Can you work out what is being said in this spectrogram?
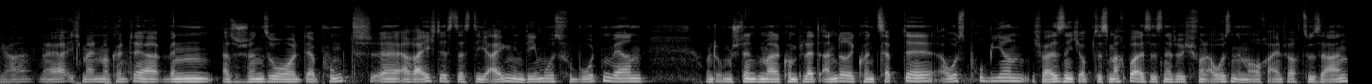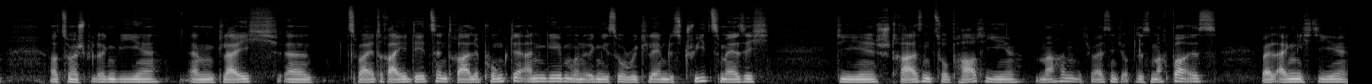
Ja, naja, ich meine, man könnte ja, wenn also schon so der Punkt äh, erreicht ist, dass die eigenen Demos verboten werden, unter Umständen mal komplett andere Konzepte ausprobieren. Ich weiß nicht, ob das machbar ist, ist natürlich von außen immer auch einfach zu sagen. Aber zum Beispiel irgendwie ähm, gleich äh, zwei, drei dezentrale Punkte angeben und irgendwie so Reclaim the Streets mäßig die Straßen zur Party machen. Ich weiß nicht, ob das machbar ist, weil eigentlich die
